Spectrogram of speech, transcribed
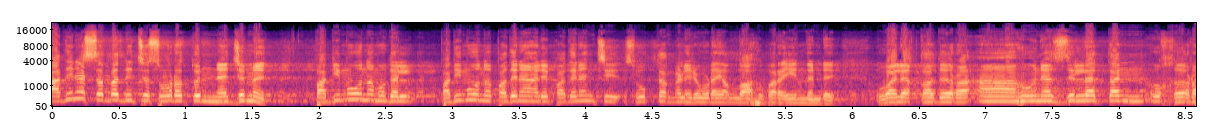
അതിനെ സംബന്ധിച്ച് സൂറത്തു നജ്മ് പതിമൂന്ന് മുതൽ പതിമൂന്ന് പതിനാല് പതിനഞ്ച് സൂക്തങ്ങളിലൂടെ അള്ളാഹു പറയുന്നുണ്ട് വലഖദ് റആഹു നസ്ലതൻ ഉഖ്റ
